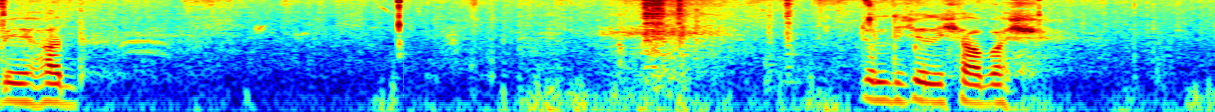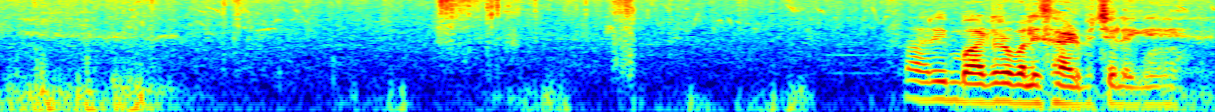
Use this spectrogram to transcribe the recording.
बेहद। जल्दी जल्दी शाबाश। सारी बॉर्डर वाली साइड पे चले गए हैं।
